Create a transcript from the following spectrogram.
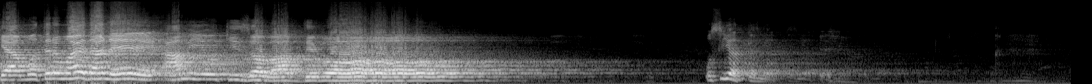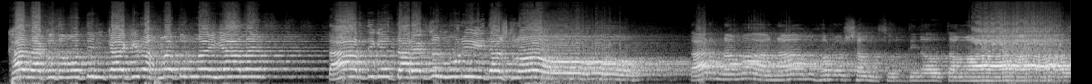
কেমতের ময়দানে আমিও কি জবাব দেব? ওসিয়াত কেন খাজা কুতুবুদ্দিন কাকি রহমাতুল্লাহ তার দিকে তার একজন মুরিদ আসলো। তার নামা নাম হলো শামসুদ্দিন আল তামাস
